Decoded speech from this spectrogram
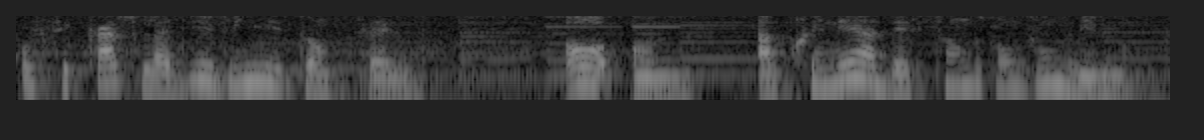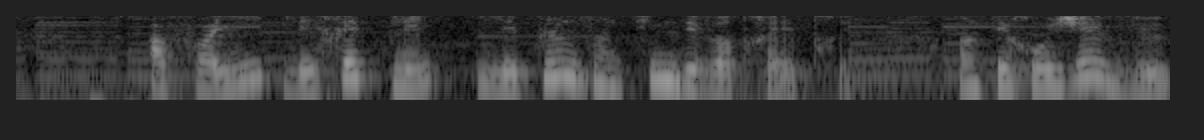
où se cache la divine étincelle. Ô homme, apprenez à descendre en vous-même, à foyer les replis les plus intimes de votre être. Interrogez-vous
